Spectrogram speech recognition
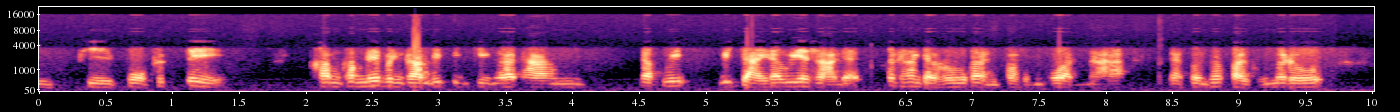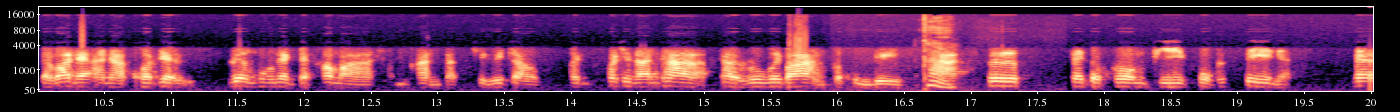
ม P450 คำคำนี้เป็นคำที่จริง ๆ แล้วทางนักวิวิจัยและวิทยาศาสตร์เนี่ยค่อนข้างจะรู้กันพอสมควรนะฮะแต่คนทั่วไปคงไม่รู้ แต่ว่าในอนาคตเนี่ย เรื่องพวกนี้จะเข้ามาสำคัญกับชีวิตเรา เพราะฉะนั้นถ้าถ้ารู้ไว้บ้างก็คงดีค่ะคือไซโตโครม P450 เนี่ย หน้า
